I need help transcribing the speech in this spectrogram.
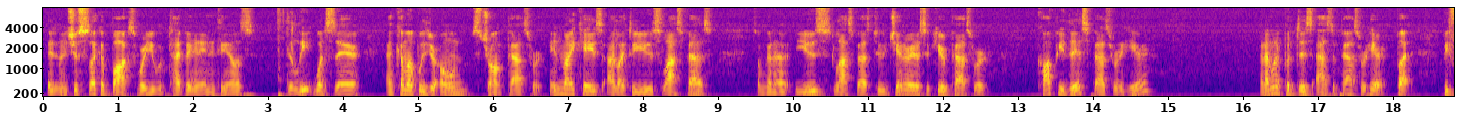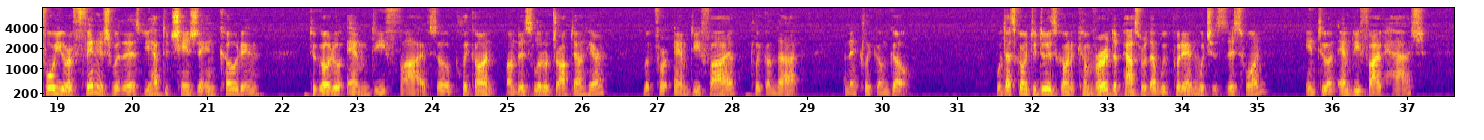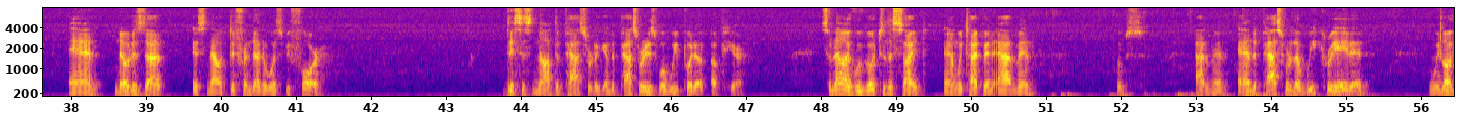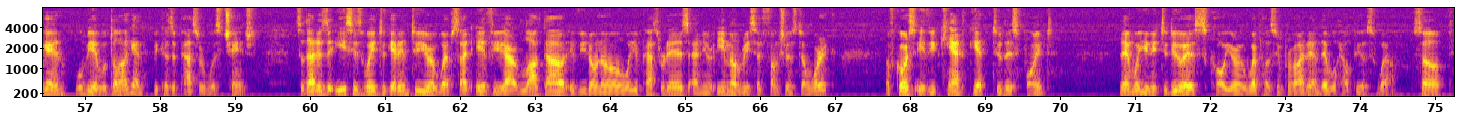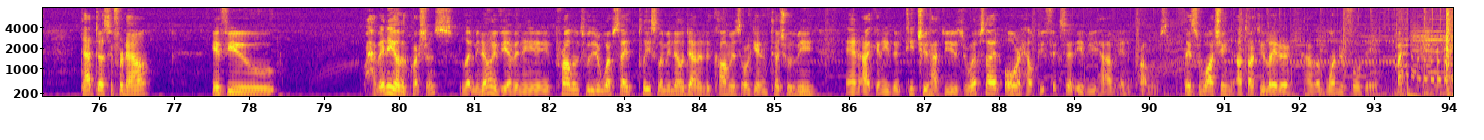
and it's just like a box where you would type in anything else. Delete what's there and come up with your own strong password. In my case, I like to use LastPass so I'm going to use LastPass to generate a secure password, copy this password here, and I'm going to put this as the password here. But before you are finished with this, you have to change the encoding to go to MD5. So click on, on this little drop down here, look for MD5, click on that, and then click on Go. What that's going to do is going to convert the password that we put in, which is this one, into an MD5 hash. And notice that is now different than it was before. This is not the password again. The password is what we put up here. So now if we go to the site and we type in admin, oops, admin, and the password that we created, when we log in, we'll be able to log in because the password was changed. So that is the easiest way to get into your website if you are logged out, if you don't know what your password is and your email reset functions don't work. Of course, if you can't get to this point, then what you need to do is call your web hosting provider and they will help you as well. So that does it for now. If you have any other questions, let me know. If you have any problems with your website, please let me know down in the comments or get in touch with me and I can either teach you how to use your website or help you fix it if you have any problems. Thanks for watching. I'll talk to you later. Have a wonderful day. Bye.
